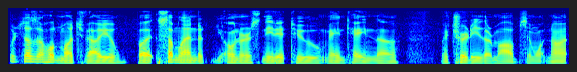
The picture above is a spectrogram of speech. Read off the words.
Which doesn't hold much value, but some land owners need it to maintain the maturity of their mobs and whatnot.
